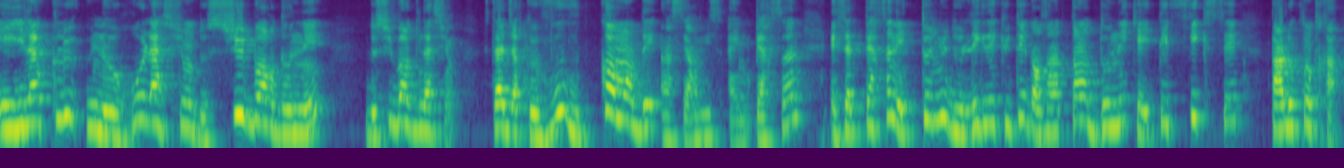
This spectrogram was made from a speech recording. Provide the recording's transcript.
et il inclut une relation de subordonné, de subordination. C'est-à-dire que vous, vous commandez un service à une personne et cette personne est tenue de l'exécuter dans un temps donné qui a été fixé par le contrat.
